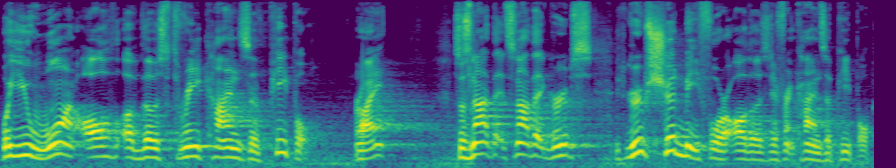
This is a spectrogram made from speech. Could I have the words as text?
Well, you want all of those three kinds of people, right? So it's not that, it's not that groups groups should be for all those different kinds of people.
